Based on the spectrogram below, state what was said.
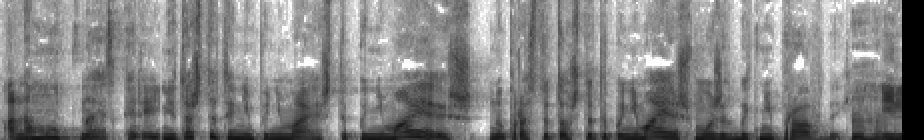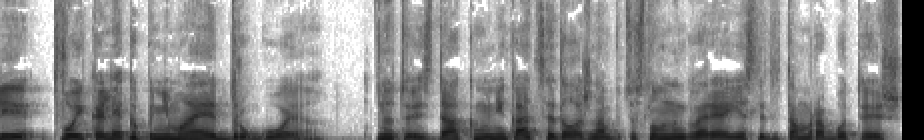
Она мутная скорее. Не то, что ты не понимаешь, ты понимаешь, но просто то, что ты понимаешь, может быть неправдой. Угу. Или твой коллега понимает другое. Ну, то есть, да, коммуникация должна быть, условно говоря, если ты там работаешь,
